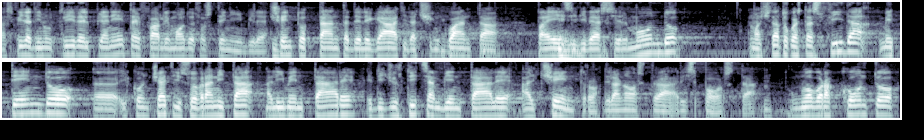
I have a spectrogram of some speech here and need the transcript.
la sfida di nutrire il pianeta e farlo in modo sostenibile. 180 delegati da 50 paesi diversi del mondo hanno accettato questa sfida mettendo eh, il concetto di sovranità alimentare e di giustizia ambientale al centro della nostra risposta. Un nuovo racconto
